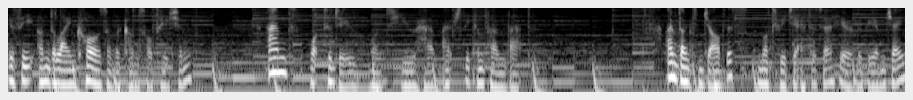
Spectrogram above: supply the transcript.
is the underlying cause of a consultation, and what to do once you have actually confirmed that. I'm Duncan Jarvis, multimedia editor here at the BMJ,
